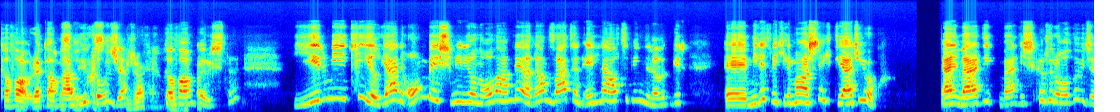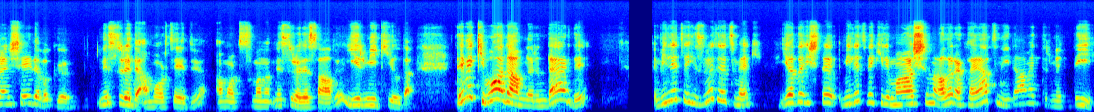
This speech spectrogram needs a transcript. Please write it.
Kafa rakamlar büyük olunca kafam karıştı. 22 yıl yani 15 milyonu olan bir adam zaten 56 bin liralık bir e, milletvekili maaşına ihtiyacı yok. Yani verdiği ben iş kadını olduğum için hani şeye de bakıyorum. Ne sürede amorti ediyor? Amortismanı ne sürede sağlıyor? 22 yılda. Demek ki bu adamların derdi e, millete hizmet etmek ya da işte milletvekili maaşını alarak hayatını idame ettirmek değil.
